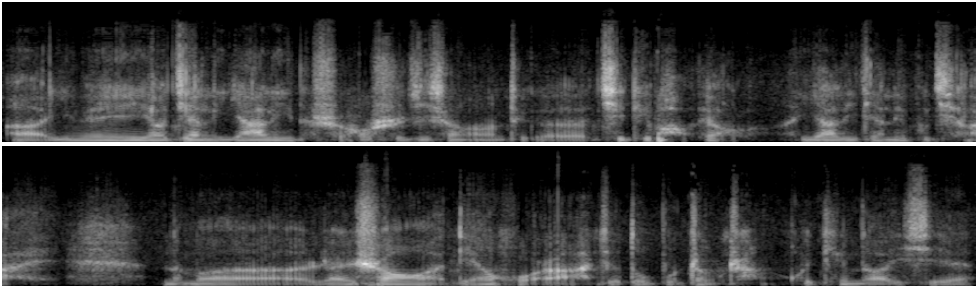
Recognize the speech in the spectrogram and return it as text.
啊，因为要建立压力的时候，实际上这个气体跑掉了，压力建立不起来，那么燃烧啊、点火啊就都不正常，会听到一些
